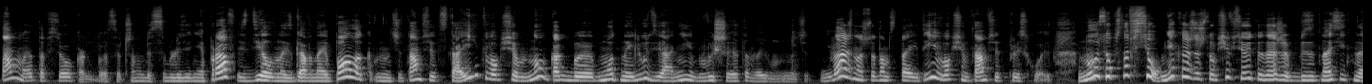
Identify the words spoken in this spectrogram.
там это все как бы совершенно без соблюдения прав, сделано из говна и палок, значит, там все это стоит, в общем, ну, как бы модные люди, они выше этого, значит, неважно, что там стоит, и, в общем, там все это происходит. Ну, и, собственно, все. Мне кажется, что вообще все это даже безотносительно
